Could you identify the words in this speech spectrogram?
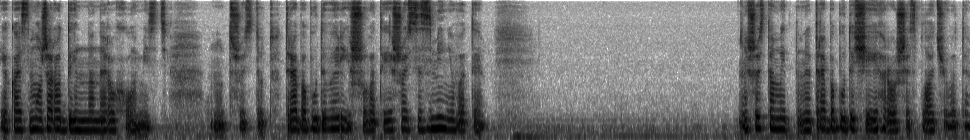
Якась, може, родинна нерухомість. Ну, от щось тут треба буде вирішувати і щось змінювати. І щось там і треба буде ще і гроші сплачувати.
